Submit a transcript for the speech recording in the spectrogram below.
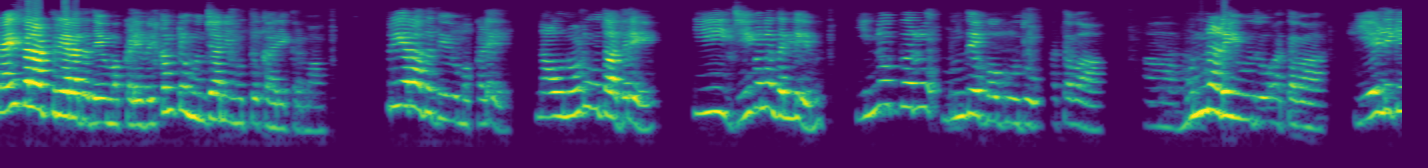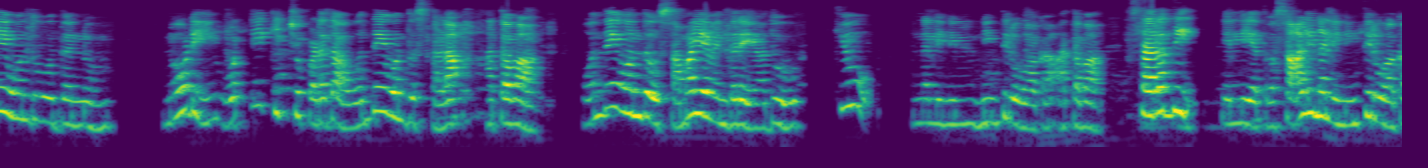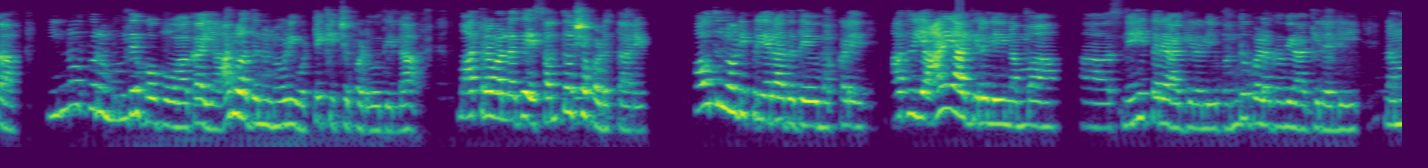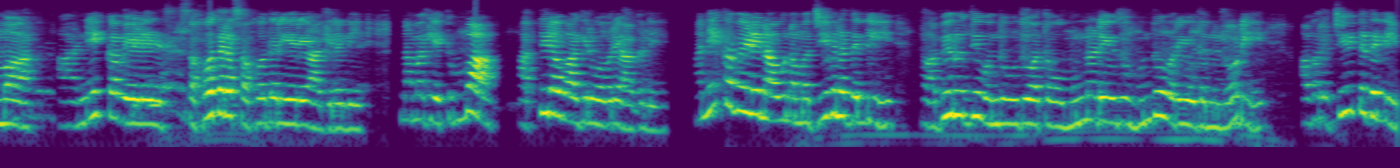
Price allot ಪ್ರಿಯರಾದ ದೇವ ಮಕ್ಕಳೇ. Welcome to ಮುಂಜಾನೆ ಮುತ್ತು ಕಾರ್ಯಕ್ರಮ. ಪ್ರಿಯರಾದ ದೇವ ಮಕ್ಕಳೇ, ನಾವು ನೋಡುವುದಾದರೆ ಈ ಜೀವನದಲ್ಲಿ ಇನ್ನೊಬ್ಬರು ಮುಂದೆ ಹೋಗುವುದು ಅಥವಾ ಮುನ್ನಡೆಯುವುದು ಅಥವಾ ಏಳಿಗೆ ಹೊಂದುವುದನ್ನು ನೋಡಿ ಹೊಟ್ಟೆ ಕಿಚ್ಚು ಪಡೆದ ಒಂದೇ ಒಂದು ಸ್ಥಳ ಅಥವಾ ಒಂದೇ ಒಂದು ಸಮಯವೆಂದರೆ ಅದು ಕ್ಯೂ ನಲ್ಲಿ ನಿಲ್- ನಿಂತಿರುವಾಗ ಅಥವಾ ಸರದಿಯಲ್ಲಿ ಅಥವಾ ಸಾಲಿನಲ್ಲಿ ನಿಂತಿರುವಾಗ ಇನ್ನೊಬ್ಬರು ಮುಂದೆ ಹೋಗುವಾಗ ಯಾರು ಅದನ್ನು ನೋಡಿ ಹೊಟ್ಟೆ ಕಿಚ್ಚು ಪಡುವುದಿಲ್ಲ. ಮಾತ್ರವಲ್ಲದೆ ಸಂತೋಷ ಪಡುತ್ತಾರೆ. ಹೌದು ನೋಡಿ ಪ್ರಿಯರಾದ ದೇವ ಮಕ್ಕಳೇ, ಅದು ಯಾರೇ ಆಗಿರಲಿ, ನಮ್ಮ ಸ್ನೇಹಿತರೇ ಆಗಿರಲಿ, ಬಂಧು ಬಳಗವೇ ಆಗಿರಲಿ, ನಮ್ಮ ಅನೇಕ ವೇಳೆ ಸಹೋದರ ಸಹೋದರಿಯರೇ ಆಗಿರಲಿ, ನಮಗೆ ತುಂಬ ಹತ್ತಿರವಾಗಿರುವವರೇ ಆಗಲಿ. ಅನೇಕ ವೇಳೆ ನಾವು ನಮ್ಮ ಜೀವನದಲ್ಲಿ ಅಭಿವೃದ್ಧಿ ಹೊಂದುವುದು ಅಥವಾ ಮುನ್ನಡೆಯುವುದು, ಮುಂದುವರಿಯುವುದನ್ನು ನೋಡಿ ಅವರ ಜೀವಿತದಲ್ಲಿ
